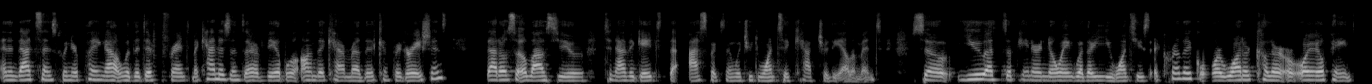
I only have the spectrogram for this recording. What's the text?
And in that sense, when you're playing out with the different mechanisms that are available on the camera, the configurations, that also allows you to navigate the aspects in which you'd want to capture the element. So you as a painter knowing whether you want to use acrylic or watercolor or oil paint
